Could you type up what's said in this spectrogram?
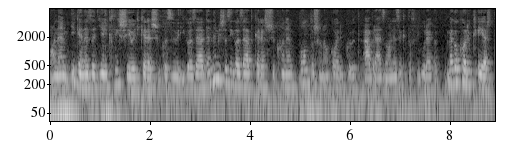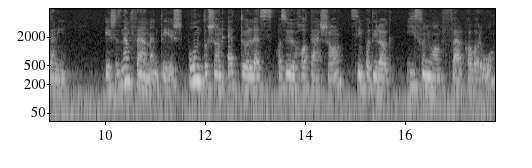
hanem igen, ez egy ilyen klisé, hogy keressük az ő igazát, de nem is az igazát keressük, hanem pontosan akarjuk őt ábrázolni, ezeket a figurákat. Meg akarjuk érteni. És ez nem felmentés, pontosan ettől lesz az ő hatása színpadilag iszonyúan felkavaró,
